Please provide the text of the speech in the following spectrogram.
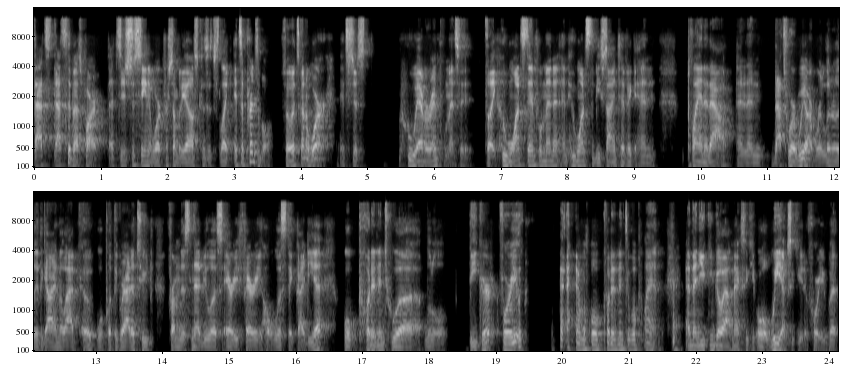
that's that's the best part. That's it's just seeing it work for somebody else because it's like it's a principle, so it's going to work. It's just whoever implements it, it's like who wants to implement it and who wants to be scientific and plan it out. And then that's where we are. We're literally the guy in the lab coat. We'll put the gratitude from this nebulous, airy fairy, holistic idea. We'll put it into a little beaker for you, and we'll put it into a plan. And then you can go out and execute. Well, we execute it for you, but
